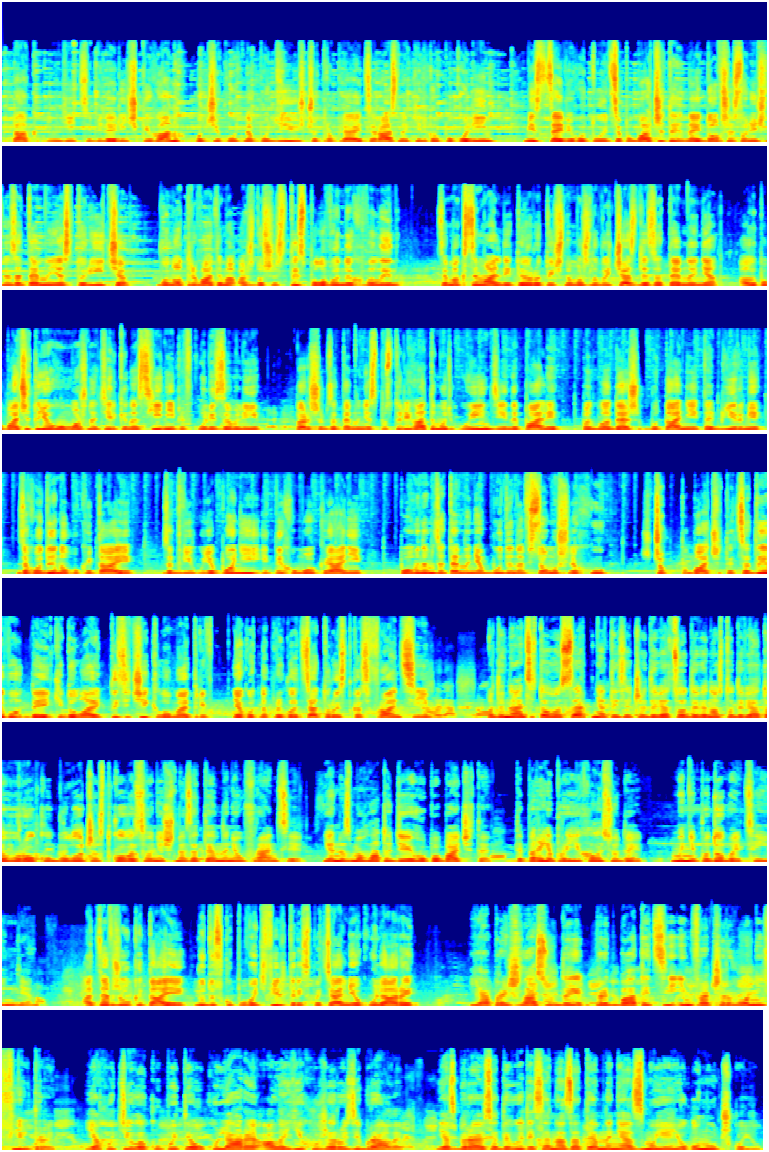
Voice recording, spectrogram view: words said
Так, індійці біля річки Ганг очікують на подію, що трапляється раз на кілька поколінь. Місцеві готуються побачити найдовше сонячне затемнення сторіччя. Воно триватиме аж до шести з половиною хвилин. Це максимальний теоретично можливий час для затемнення, але побачити його можна тільки на східній півкулі землі. Першим затемнення спостерігатимуть у Індії, Непалі, Бангладеш, Бутані та Бірмі. За годину у Китаї, за дві у Японії і Тихому океані. Повним затемнення буде на всьому шляху. Щоб побачити це диво, деякі долають тисячі кілометрів, як от, наприклад, ця туристка з Франції. 11 серпня 1999 року було часткове сонячне затемнення у Франції. Я не змогла тоді його побачити. Тепер я приїхала сюди. Мені подобається Індія. А це вже у Китаї. Люди скуповують фільтри і спеціальні окуляри. Я прийшла сюди придбати ці інфрачервоні фільтри. Я хотіла купити окуляри, але їх уже розібрали. Я збираюся дивитися на затемнення з моєю онучкою.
